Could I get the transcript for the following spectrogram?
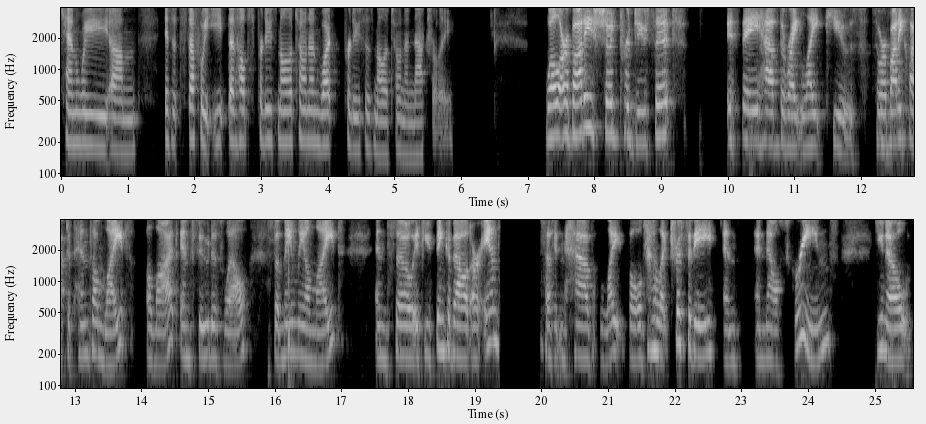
can we? Um, is it stuff we eat that helps produce melatonin? What produces melatonin naturally? Well, our bodies should produce it if they have the right light cues. So our body clock depends on light a lot and food as well, but mainly on light. And so if you think about our ancestors didn't have light bulbs and electricity and and now screens, you know,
